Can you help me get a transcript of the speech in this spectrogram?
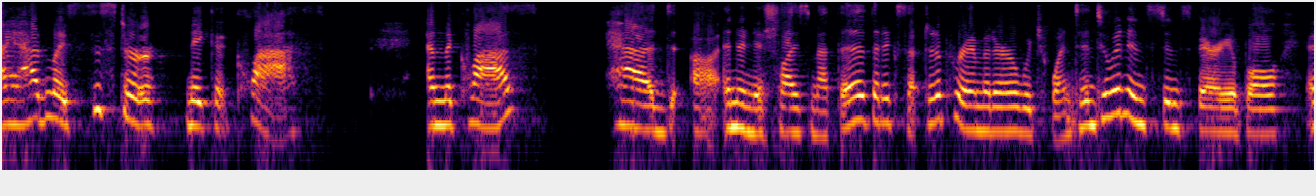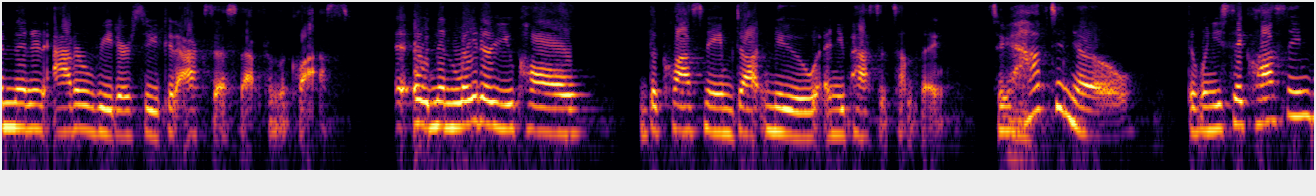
I had my sister make a class, and the class had uh, an initialize method that accepted a parameter, which went into an instance variable, and then an attr_reader so you could access that from the class. Oh, and then later you call the class name .new and you pass it something. So you have to know that when you say class name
